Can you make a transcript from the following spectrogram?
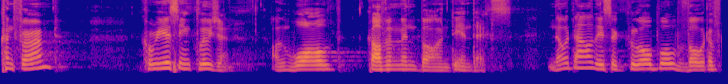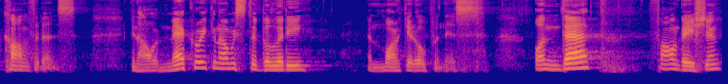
confirmed Korea's inclusion on World Government Bond Index. No doubt it's a global vote of confidence in our macroeconomic stability and market openness. On that foundation,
